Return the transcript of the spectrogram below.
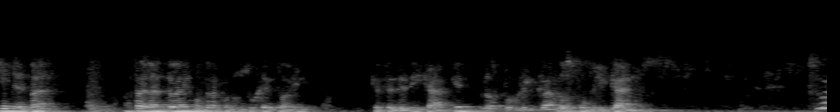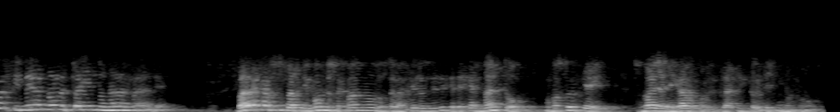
¿Quiénes más? Más adelante van a encontrar con un sujeto ahí que se dedica a qué? Los publicanos. Los publicanos. Entonces Bartimeo no le está yendo nada mal, ¿eh? Va a dejar su patrimonio, sacando los evangelios, dice que deja el manto. No es que no haya llegado con el platito lleno, ¿no?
